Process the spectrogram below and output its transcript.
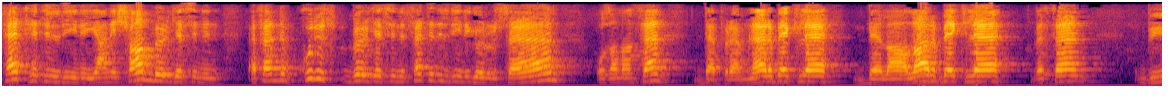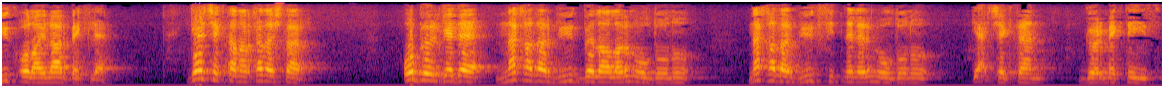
fethedildiğini yani Şam bölgesinin efendim Kudüs bölgesinin fethedildiğini görürsen o zaman sen depremler bekle, belalar bekle ve sen büyük olaylar bekle. Gerçekten arkadaşlar o bölgede ne kadar büyük belaların olduğunu, ne kadar büyük fitnelerin olduğunu gerçekten görmekteyiz.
